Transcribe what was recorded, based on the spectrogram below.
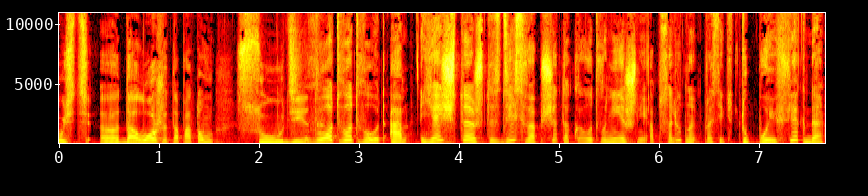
пусть э, доложит, а потом судит. Вот-вот-вот. А я считаю, что здесь вообще такой вот внешний, абсолютно, простите, тупой эффект, да?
